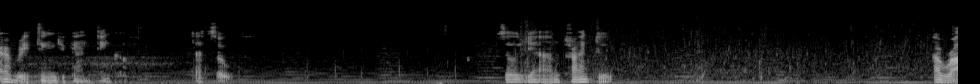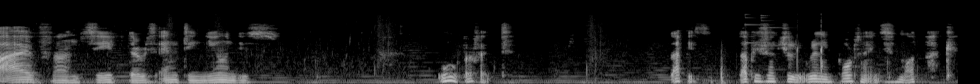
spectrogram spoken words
everything you can think of. That's so so yeah I'm trying to arrive and see if there is anything new in this. Ooh, perfect. Lapis lapis is actually really important in this mod pack.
